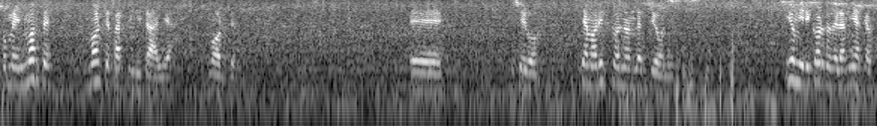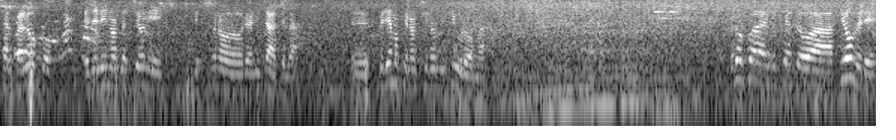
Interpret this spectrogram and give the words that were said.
come in molte molte parti d'italia morte e, dicevo stiamo a rischio inondazioni. Io mi ricordo della mia Causal Paloco e delle inondazioni che si sono realizzate là. Eh, speriamo che non si inondi più Roma. Però qua è iniziato a piovere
